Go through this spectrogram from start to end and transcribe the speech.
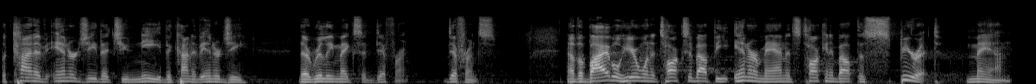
the kind of energy that you need, the kind of energy that really makes a different difference. Now, the Bible here, when it talks about the inner man, it's talking about the spirit man,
